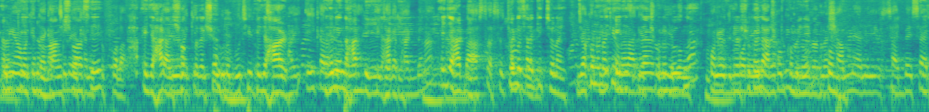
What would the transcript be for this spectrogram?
কারণ উনি আমাকে দেখাচ্ছিল এখানে আছে একটু ফোলা। এই যে হাড় শক্ত ওনাকে দেখছেন? বিষয়গুলো বুঝিয়ে এই যে হাড়। এই কারণে কিন্তু ফোলা, এই হাড্ডি থাকবে না। এই যে হাড্ডি বা আস্তে আস্তে চলে ছাড়া। কিচ্ছু নাই। যখন ওনাকে ওনার জায়গাগুলো ছবি লুজ না পনেরো দিন পরে শুকাইলে আরেকটু কমে যাবে, ওনার সামনে আমি সাইড বাই সাইড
